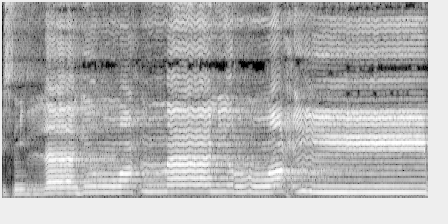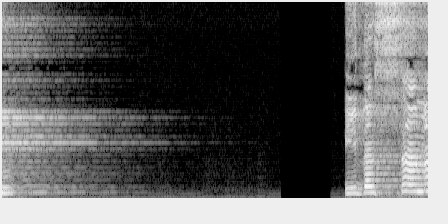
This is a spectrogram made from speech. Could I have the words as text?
بسم الله الرحمن الرحيم. إذا السماء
